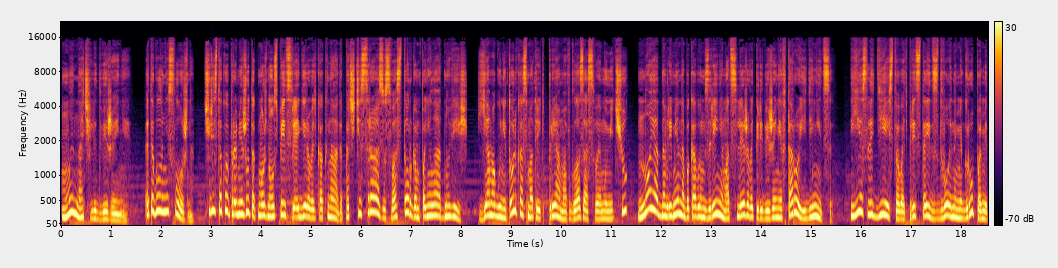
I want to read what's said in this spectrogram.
Мы начали движение. Это было несложно. Через такой промежуток можно успеть среагировать как надо. Почти сразу с восторгом поняла одну вещь я могу не только смотреть прямо в глаза своему мечу, но и одновременно боковым зрением отслеживать передвижение второй единицы. Если действовать предстоит с двойными группами,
